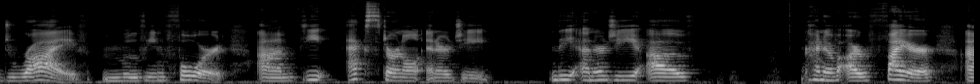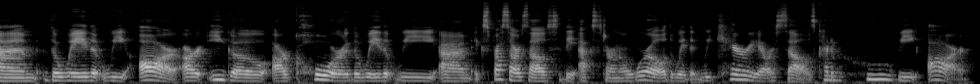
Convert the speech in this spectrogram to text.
drive, moving forward. Um, the external energy, the energy of kind of our fire, um, the way that we are, our ego, our core, the way that we um, express ourselves to the external world, the way that we carry ourselves, kind of who we are.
